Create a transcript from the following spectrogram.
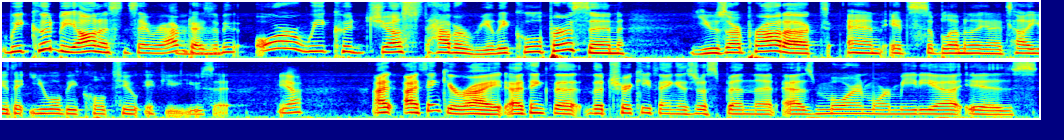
we could be honest and say we're advertising mm-hmm. something, or we could just have a really cool person use our product and it's subliminally going to tell you that you will be cool too if you use it. Yeah. I, I think you're right. I think that the tricky thing has just been that as more and more media is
